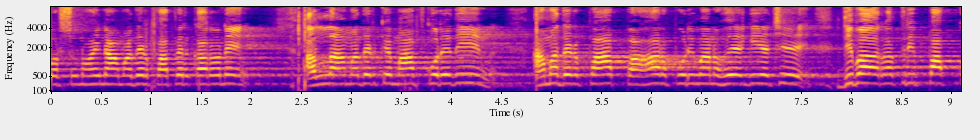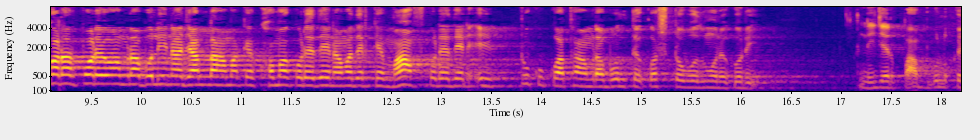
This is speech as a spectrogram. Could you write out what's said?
বর্ষণ হয় না আমাদের পাপের কারণে, আল্লাহ আমাদেরকে মাফ করে দিন। আমাদের পাপ পাহাড় পরিমাণ হয়ে গিয়েছে দিবা রাত্রি পাপ করার পরেও আমরা বলি না যে আল্লাহ আমাকে ক্ষমা করে দেন, আমাদেরকে মাফ করে দেন। এইটুকু কথা আমরা বলতে কষ্টবোধ মনে করি। নিজের পাপগুলোকে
